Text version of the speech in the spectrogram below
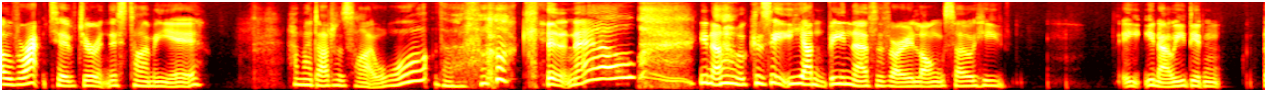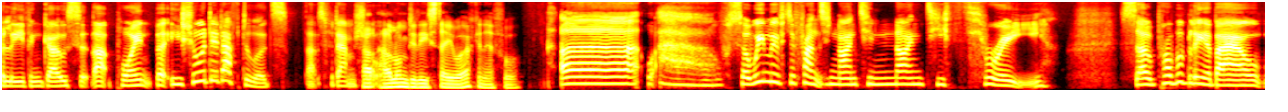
overactive during this time of year." And my dad was like, What the fucking hell? You know, because he, he hadn't been there for very long. So he, he, you know, he didn't believe in ghosts at that point, but he sure did afterwards. That's for damn sure. how, how long did he stay working there for? Uh, wow. So we moved to France in 1993. So probably about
